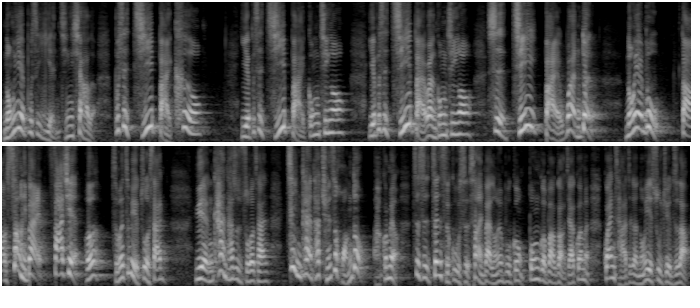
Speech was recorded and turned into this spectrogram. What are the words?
农业部是眼睛瞎了，不是几百克哦，也不是几百公斤哦，也不是几百万公斤哦，是几百万吨。农业部到上礼拜发现，呃，怎么这边有座山？远看它是桌餐，近看它全是黄豆啊！观众朋友，这是真实故事。上礼拜农业部公公过报告，假如观众观察这个农业数据就知道，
